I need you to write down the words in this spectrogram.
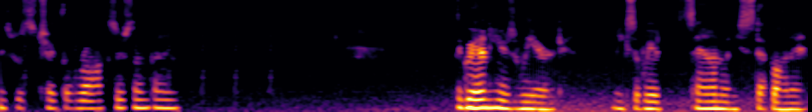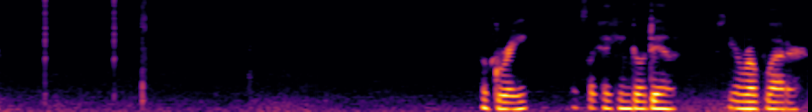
Am I supposed to check the rocks or something? The ground here is weird. It makes a weird sound when you step on it. Oh great. Looks like I can go down. See a rope ladder.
